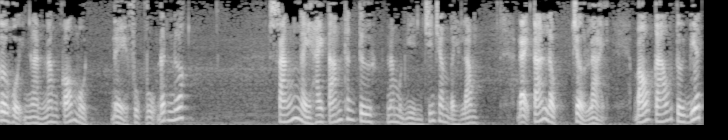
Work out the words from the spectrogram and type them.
cơ hội ngàn năm có một để phục vụ đất nước. Sáng ngày 28 tháng 4 năm 1975, Đại tá Lộc trở lại báo cáo tôi biết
